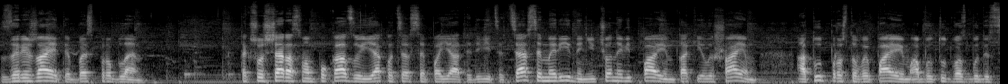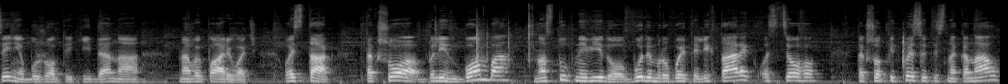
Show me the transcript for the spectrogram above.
заряджаєте без проблем. Так що ще раз вам показую, як оце все паяти. Дивіться, це все ми рідне, нічого не відпаюємо, так і лишаємо. А тут просто випаюємо, або тут у вас буде синій або жовтий, який йде на, на випарювач. Ось так. Так що, блін, бомба. Наступне відео будемо робити ліхтарик ось цього. Так що підписуйтесь на канал.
